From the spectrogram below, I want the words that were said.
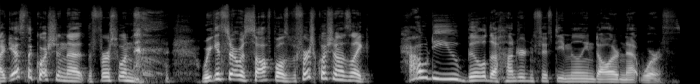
I guess the question that the first one we can start with softballs. The first question I was like, how do you build a $150 million net worth?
